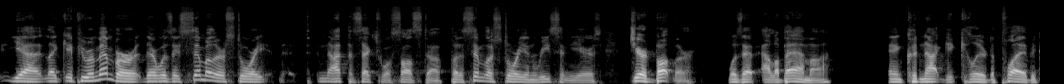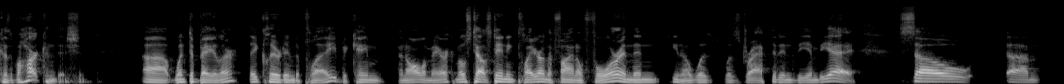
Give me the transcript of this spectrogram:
Yeah, like if you remember, there was a similar story, not the sexual assault stuff, but a similar story in recent years. Jared Butler was at Alabama and could not get cleared to play because of a heart condition. Uh, went to Baylor. They cleared him to play. He became an All American, most outstanding player on the Final Four, and then you know was was drafted into the NBA. So um,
